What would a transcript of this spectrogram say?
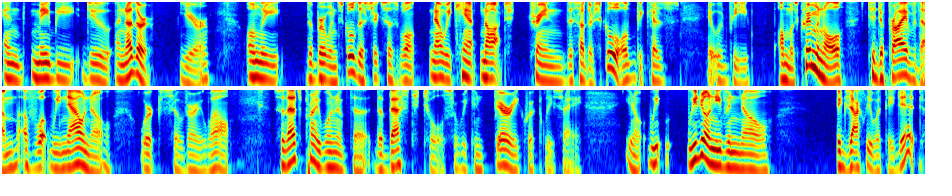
and maybe do another year, only the Berwyn School District says, well, now we can't not train this other school because it would be almost criminal to deprive them of what we now know works so very well. So that's probably one of the, the best tools where we can very quickly say, you know, we, we don't even know exactly what they did.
